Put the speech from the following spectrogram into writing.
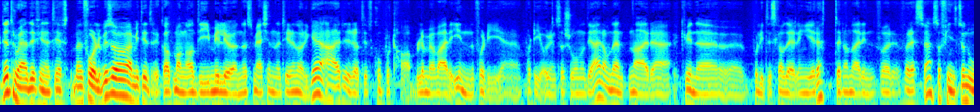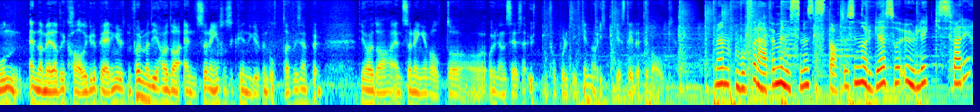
Det tror jeg definitivt. Men foreløpig så er mitt inntrykk at mange av de miljøene som jeg kjenner til i Norge, er relativt komfortable med å være innenfor de eh, partiorganisasjonene de er. Om det enten er eh, kvinnepolitisk avdeling i Rødt, eller om det er innenfor SV. Så finnes det jo noen enda mer radikale grupperinger utenfor, men de har jo da enn så lenge, sånn som kvinnegruppen Ottar f.eks de har jo da enn så lenge valgt å, å organisere seg utenfor politikken og ikke stille til valg. Men hvorfor er feminismens status i Norge så ulik Sverige?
